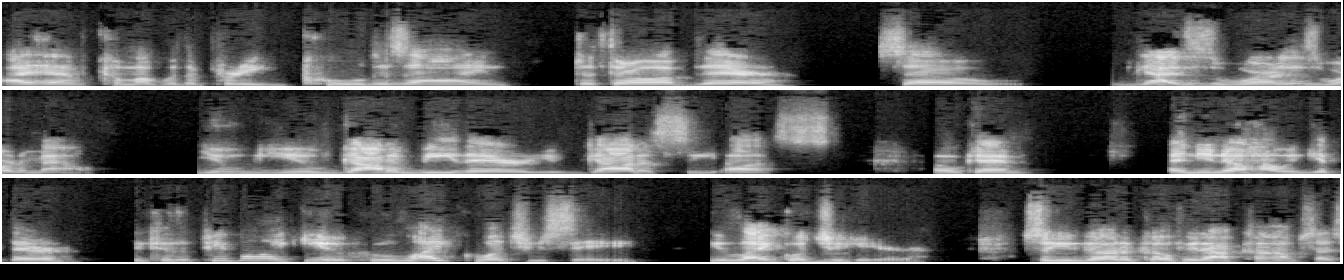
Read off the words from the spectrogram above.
I have come up with a pretty cool design to throw up there. So, guys, this is word this is word of mouth. You you've got to be there. You've got to see us. Okay. And you know how we get there? Because of people like you who like what you see, you like what you mm-hmm. hear. So you go to kofi.com slash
